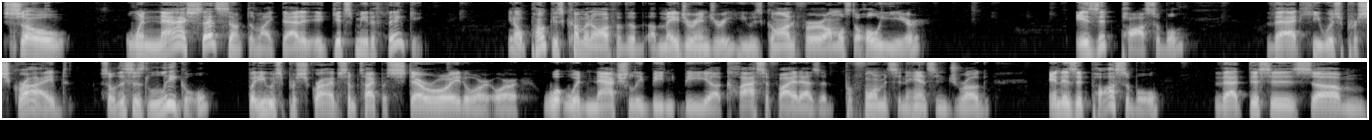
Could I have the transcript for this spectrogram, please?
So when Nash says something like that, it, it gets me to thinking. You know, Punk is coming off of a, a major injury. He was gone for almost a whole year is it possible that he was prescribed? So this is legal, but he was prescribed some type of steroid or or what would naturally be be uh, classified as a performance enhancing drug. And is it possible that this is um,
